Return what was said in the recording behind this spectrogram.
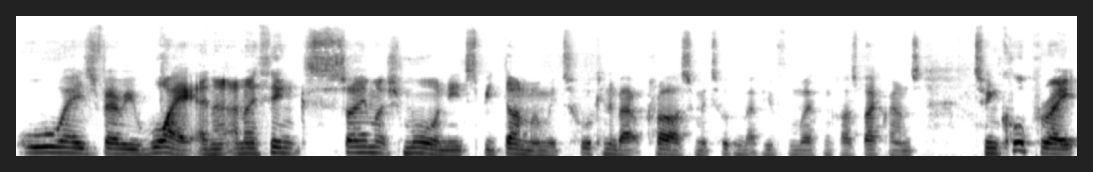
always very white, and and I think so much more needs to be done when we're talking about class, when we're talking about people from working class backgrounds, to incorporate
